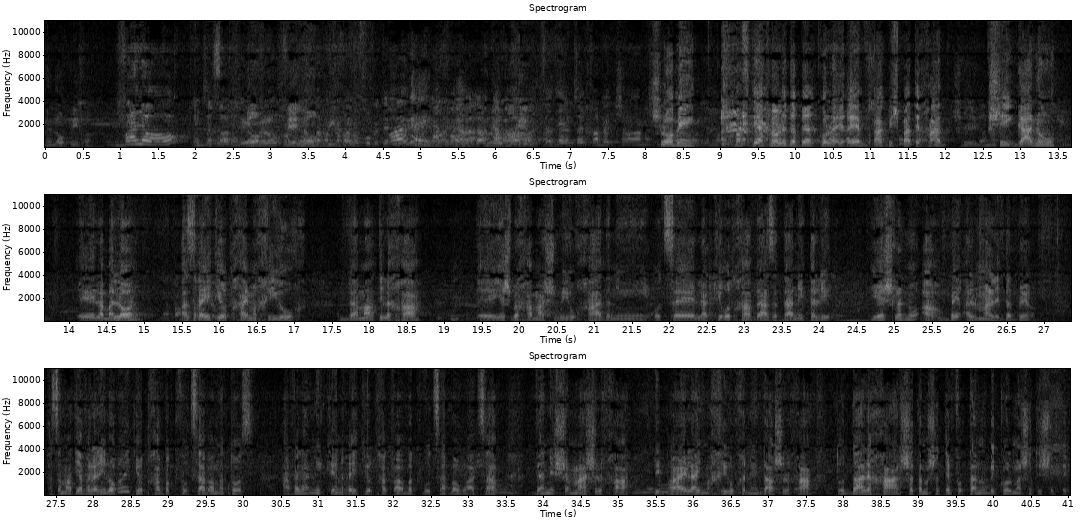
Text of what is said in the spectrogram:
ולא פיך. ולא, צריך להתחיל לא, ולא לחכות, פיך. פה בתשע אוקיי, נכון. לא צריך לכבד שעה אנשים. שלומי, מבטיח לא לדבר כל הערב, רק משפט אחד. כשהגענו אה, למלון, אז ראיתי אותך עם החיוך, ואמרתי לך, אה, יש בך משהו מיוחד, אני רוצה להכיר אותך, ואז אתה ענית לי, יש לנו הרבה על מה לדבר. אז אמרתי, אבל אני לא ראיתי אותך בקבוצה במטוס, אבל אני כן ראיתי אותך כבר בקבוצה בוואטסאפ, והנשמה שלך דיברה אליי עם החיוך הנהדר שלך. תודה לך שאתה משתף אותנו בכל מה שתשתף.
